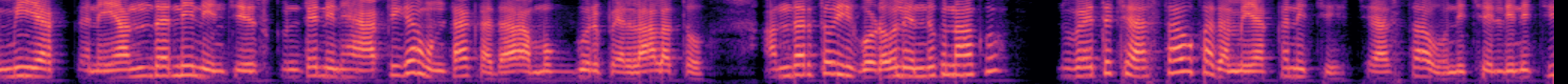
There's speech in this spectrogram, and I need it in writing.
మీ అక్కని అందరినీ నేను చేసుకుంటే నేను హ్యాపీగా ఉంటా కదా ముగ్గురు పిల్లలతో. అందరితో ఈ గొడవలు ఎందుకు నాకు? నువ్వైతే చేస్తావు కదా మీ అక్కనిచ్చి చేస్తావు నీ చెల్లినిచ్చి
